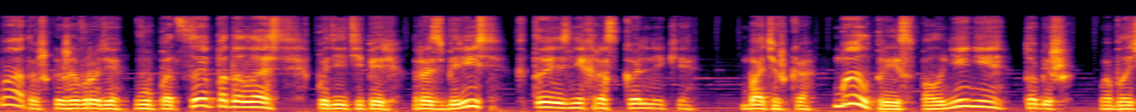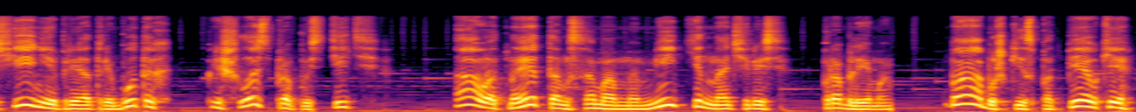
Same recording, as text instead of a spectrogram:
Матушка же вроде в УПЦ подалась, поди теперь разберись, кто из них раскольники. Батюшка был при исполнении, то бишь в облачении при атрибутах, пришлось пропустить. А вот на этом самом мите начались проблемы. Бабушки из подпевки,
